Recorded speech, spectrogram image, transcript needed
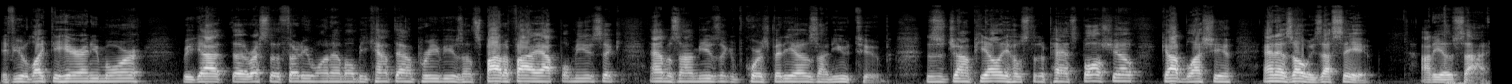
if you would like to hear any more, we got the rest of the 31 MLB countdown previews on Spotify, Apple Music, Amazon Music, of course, videos on YouTube. This is John Pielli, host of the Passed Ball Show. God bless you. And as always, I see you on the other side.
